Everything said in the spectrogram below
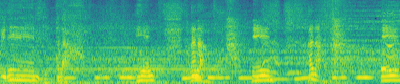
Breathe in and out. In and out. In and out. In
